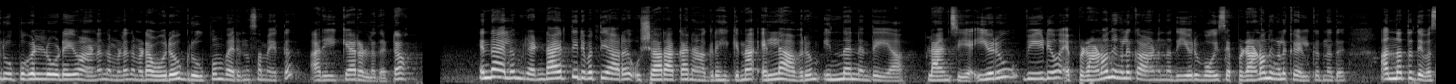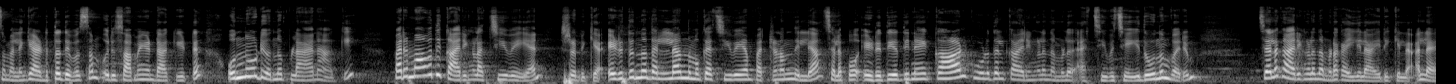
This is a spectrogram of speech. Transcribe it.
ഗ്രൂപ്പുകളിലൂടെയും ആണ് നമ്മൾ നമ്മുടെ ഓരോ ഗ്രൂപ്പും വരുന്ന സമയത്ത് അറിയിക്കാറുള്ളത് കേട്ടോ എന്തായാലും രണ്ടായിരത്തി ഇരുപത്തി ആറ് ഉഷാറാക്കാൻ ആഗ്രഹിക്കുന്ന എല്ലാവരും ഇന്ന് തന്നെ എന്ത് ചെയ്യുക പ്ലാൻ ചെയ്യുക ഈ ഒരു വീഡിയോ എപ്പോഴാണോ നിങ്ങൾ കാണുന്നത്? ഈ ഒരു വോയിസ് എപ്പോഴാണോ നിങ്ങൾ കേൾക്കുന്നത്? അന്നത്തെ ദിവസം അല്ലെങ്കിൽ അടുത്ത ദിവസം ഒരു സമയം ഉണ്ടാക്കിയിട്ട് ഒന്നുകൂടി ഒന്ന് പ്ലാൻ ആക്കി പരമാവധി കാര്യങ്ങൾ അച്ചീവ് ചെയ്യാൻ ശ്രമിക്കുക. എഴുതുന്നതെല്ലാം നമുക്ക് അച്ചീവ് ചെയ്യാൻ പറ്റണം എന്നില്ല. ചിലപ്പോൾ എഴുതിയതിനേക്കാൾ കൂടുതൽ കാര്യങ്ങൾ നമ്മൾ അച്ചീവ് ചെയ്തു എന്നും വരും. ചില കാര്യങ്ങൾ നമ്മുടെ കയ്യിലായിരിക്കില്ല അല്ലേ?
